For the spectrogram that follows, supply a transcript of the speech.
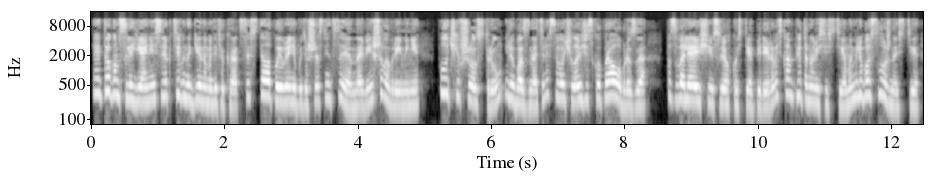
Итогом слияния селективной геномодификации стало появление путешественницы новейшего времени, получившего струм и любознательность своего человеческого прообраза, позволяющие с легкостью оперировать компьютерными системами любой сложности,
